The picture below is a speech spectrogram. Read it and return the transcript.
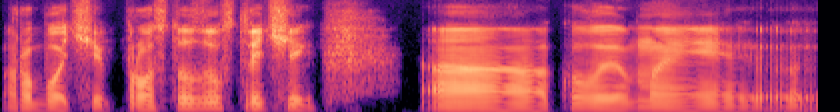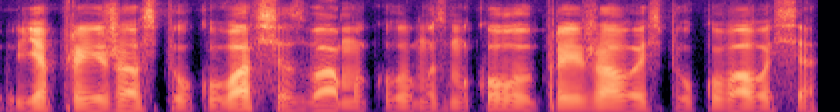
робочі просто зустрічі. Коли ми, я приїжджав, спілкувався з вами, коли ми з Миколою приїжджали, спілкувалися.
